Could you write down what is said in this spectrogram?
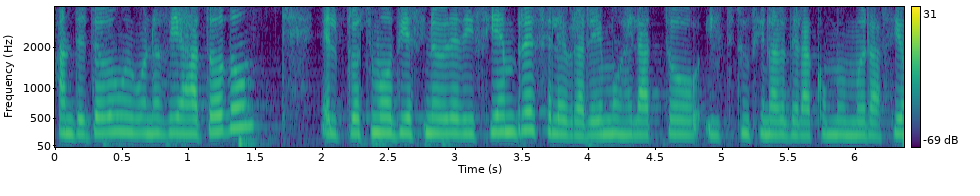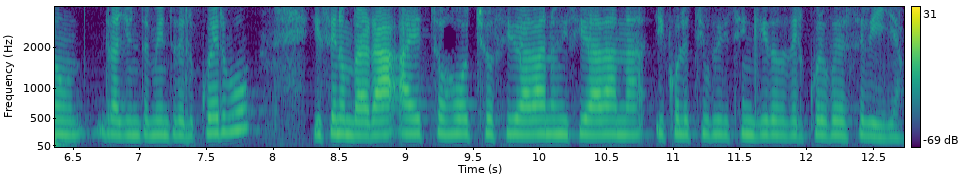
Ante todo, muy buenos días a todos. El próximo 19 de diciembre celebraremos el acto institucional de la conmemoración del Ayuntamiento del Cuervo y se nombrará a estos ocho ciudadanos y ciudadanas y colectivos distinguidos del Cuervo de Sevilla.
